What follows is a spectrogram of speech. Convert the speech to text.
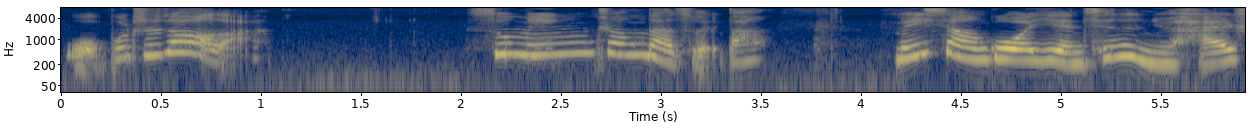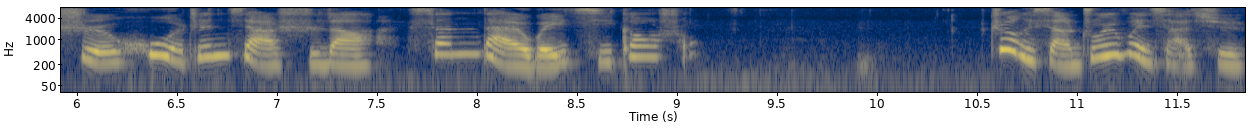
我不知道了。”苏明张大嘴巴。没想过眼前的女孩是货真价实的三代围棋高手。正想追问下去，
